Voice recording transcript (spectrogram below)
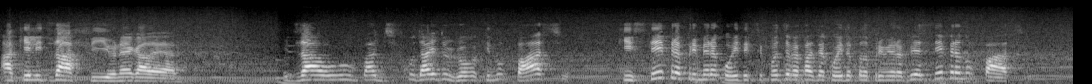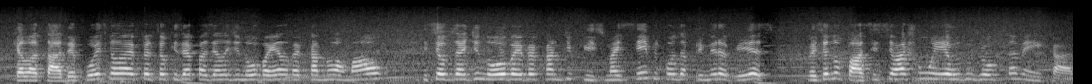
aquele desafio, né, galera? O, a dificuldade do jogo aqui no fácil, que sempre a primeira corrida, que quando você vai fazer a corrida pela primeira vez, sempre é no fácil que ela tá. Depois que ela vai, se eu quiser fazer ela de novo, aí ela vai ficar normal. E se eu fizer de novo, aí vai ficar difícil. Mas sempre quando a primeira vez, vai ser no fácil. Isso eu acho um erro do jogo também, cara.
